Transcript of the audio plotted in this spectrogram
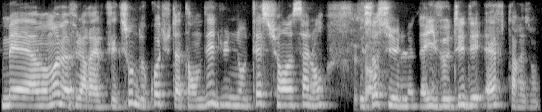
mais à un moment, elle m'a fait la réflexion de quoi tu t'attendais d'une hôtesse sur un salon. Et ça, ça. c'est la naïveté des F, t'as raison.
